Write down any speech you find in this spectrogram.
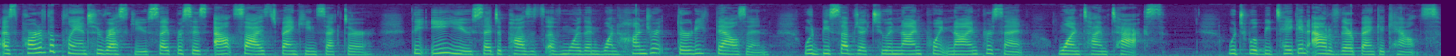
As part of the plan to rescue Cyprus's outsized banking sector, the EU said deposits of more than 130,000 would be subject to a 9.9% one-time tax, which will be taken out of their bank accounts.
